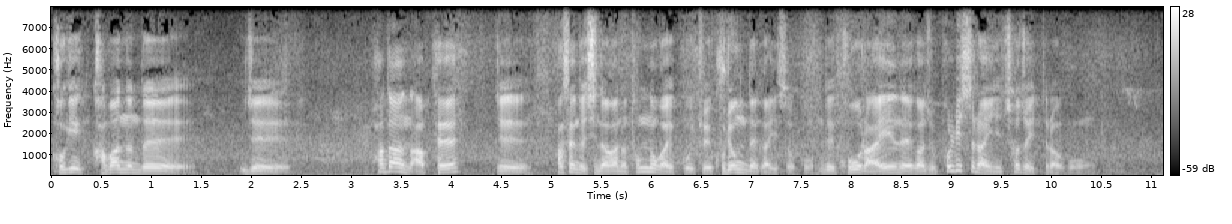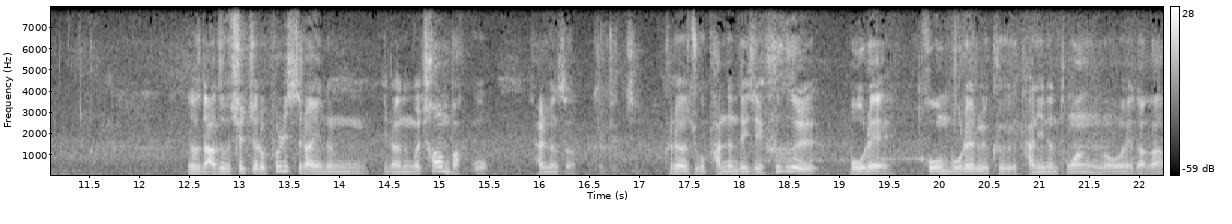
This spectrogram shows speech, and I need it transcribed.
거기 가봤는데 이제 화단 앞에 이제 학생들 지나가는 통로가 있고 이쪽에 구령대가 있었고 근데 그 라인 해가지고 폴리스 라인이 쳐져 있더라고. 그래서 나도 실제로 폴리스 라인이라는 걸 처음 봤고 살면서. 그렇겠지. 그래가지고 봤는데 이제 흙을 모래 고운 모래를 그 다니는 통학로에다가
